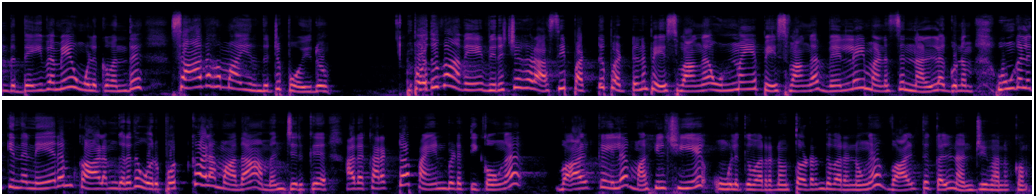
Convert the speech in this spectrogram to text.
அந்த தெய்வமே உங்களுக்கு வந்து சாதகமாக இருந்துட்டு போயிடும். பொதுவாகவே விருச்சக ராசி பட்டு பட்டுன்னு பேசுவாங்க உண்மையை பேசுவாங்க வெள்ளை மனசு நல்ல குணம். உங்களுக்கு இந்த நேரம் காலம்ங்கிறது ஒரு பொற்காலமாக தான் அமைஞ்சிருக்கு. அதை கரெக்டாக பயன்படுத்திக்கோங்க. வாழ்க்கையில் மகிழ்ச்சியே உங்களுக்கு வரணும் தொடர்ந்து வரணுங்க. வாழ்த்துக்கள் நன்றி வணக்கம்.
